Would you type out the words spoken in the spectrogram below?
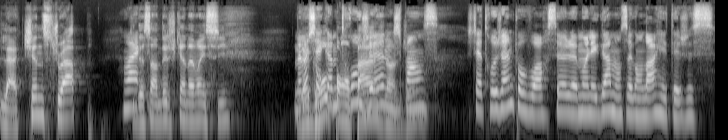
la chin strap Ouais. qui descendait jusqu'en avant ici. Mais moi, j'étais comme trop jeune, je pense. J'étais trop jeune pour voir ça. là. Moi, les gars, à mon secondaire, ils étaient juste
